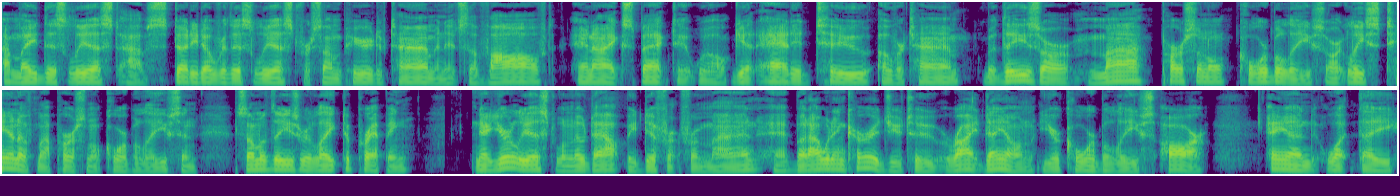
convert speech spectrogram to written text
I made this list. I've studied over this list for some period of time and it's evolved and I expect it will get added to over time. But these are my personal core beliefs, or at least 10 of my personal core beliefs, and some of these relate to prepping. Now, your list will no doubt be different from mine, eh, but I would encourage you to write down your core beliefs are and what they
